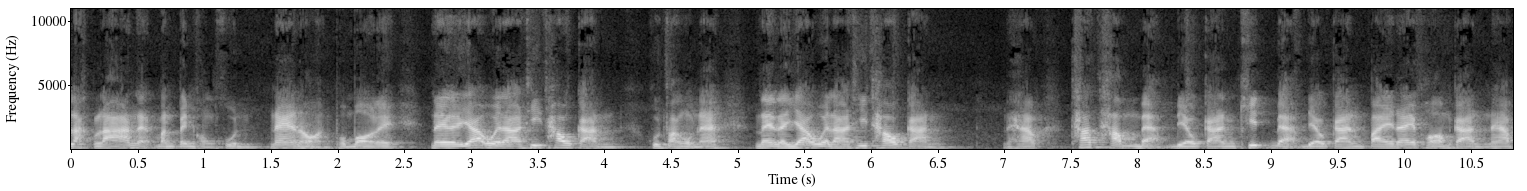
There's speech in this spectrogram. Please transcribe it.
หลักล้านอะมันเป็นของคุณแน่นอน ผมบอกเลย ในระยะเวลาที่เท่ากัน คุณฟังผมนะ ในระยะเวลาที่เท่ากัน นะครับ ถ้าทำแบบเดียวกันคิดแบบเดียวกันไปได้พร้อมกันนะครับ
